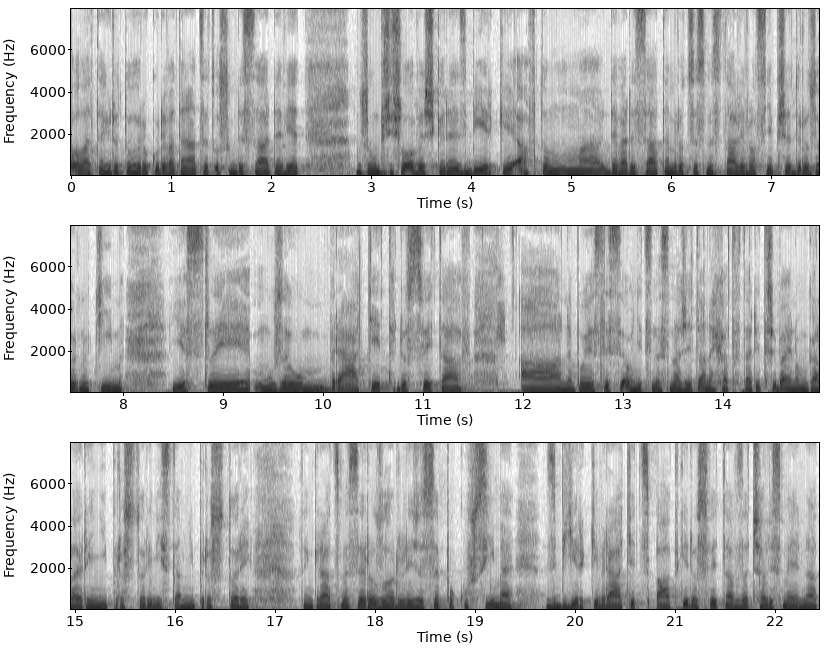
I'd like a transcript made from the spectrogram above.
letech do toho roku 1989 muzeum přišlo o veškeré sbírky a v tom 90. roce jsme stáli vlastně před rozhodnutím, jestli muzeum vrátit do Svitav a nebo jestli se o nic nesnažit a nechat tady třeba jenom galerijní prostory, výstavní prostory. Tenkrát jsme se rozhodli, že se pokusíme sbírky vrátit zpátky do světa. Začali jsme jednat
